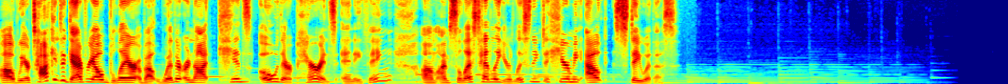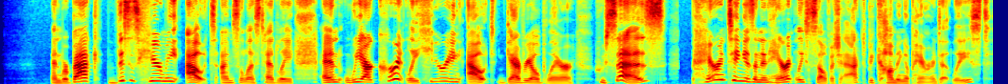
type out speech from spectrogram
Uh, we are talking to Gabrielle Blair about whether or not kids owe their parents anything. Um, I'm Celeste Headlee. You're listening to Hear Me Out. Stay with us. And we're back. This is Hear Me Out. I'm Celeste Headlee, and we are currently hearing out Gabrielle Blair, who says parenting is an inherently selfish act, becoming a parent at least,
